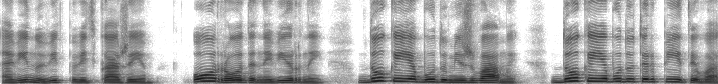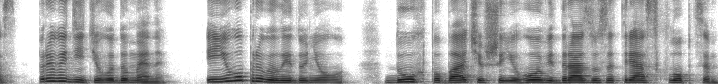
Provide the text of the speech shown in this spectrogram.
А він у відповідь каже їм: О, роде невірний, доки я буду між вами, доки я буду терпіти вас, приведіть його до мене. І його привели до нього. Дух, побачивши його, відразу затряс хлопцем.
